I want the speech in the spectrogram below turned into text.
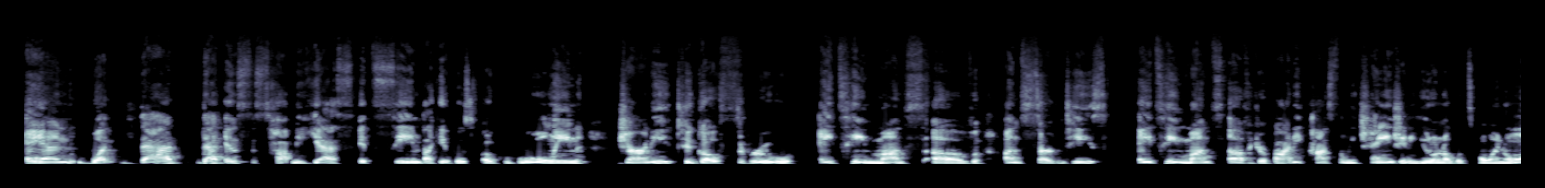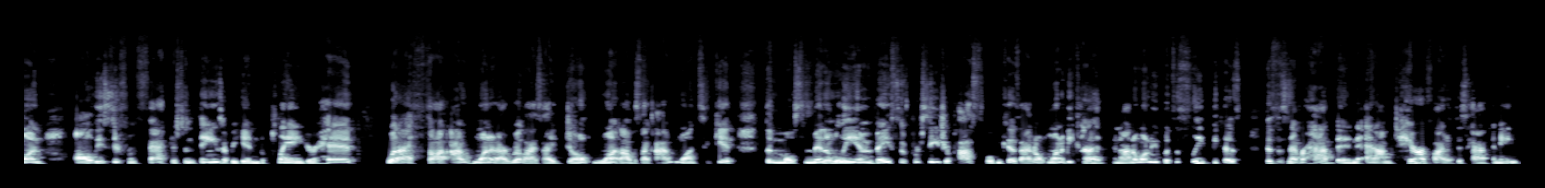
And what that that instance taught me, yes, it seemed like it was a grueling journey to go through 18 months of uncertainties 18 months of your body constantly changing and you don't know what's going on. All these different factors and things are beginning to play in your head what I thought I wanted, I realized I don't want. I was like, I want to get the most minimally invasive procedure possible because I don't want to be cut and I don't want to be put to sleep because this has never happened and I'm terrified of this happening.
